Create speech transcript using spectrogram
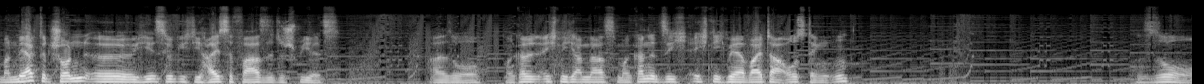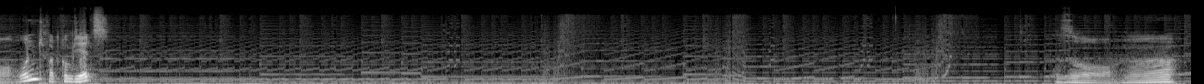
Man merkt es schon, äh, hier ist wirklich die heiße Phase des Spiels. Also, man kann es echt nicht anders. Man kann es sich echt nicht mehr weiter ausdenken. So, und? Was kommt jetzt? So, ja.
